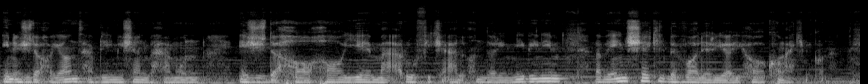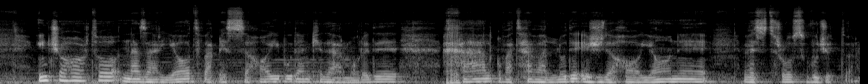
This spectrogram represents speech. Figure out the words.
این اجدهایان تبدیل میشن به همون اجدهاهای معروفی که الان داریم می‌بینیم و به این شکل به والریایی ها کمک می‌کنن. این چهارتا نظریات و قصه هایی بودن که در مورد خلق و تولد اجدهایان وستروس وجود دارن.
